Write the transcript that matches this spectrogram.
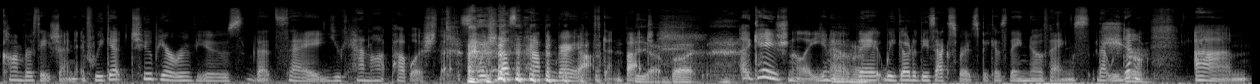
conversation. If we get two peer reviews that say you cannot publish this, which doesn't happen very often, but yeah, but occasionally, you know, Uh-huh. they we go to these experts because they know things that we Sure. don't. Um,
